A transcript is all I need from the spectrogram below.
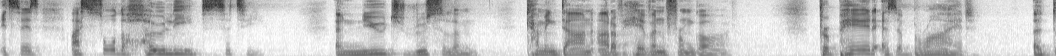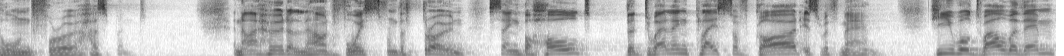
It says, I saw the holy city, a new Jerusalem coming down out of heaven from God, prepared as a bride adorned for her husband. And I heard a loud voice from the throne saying, Behold, the dwelling place of God is with man. He will dwell with them,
